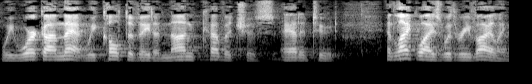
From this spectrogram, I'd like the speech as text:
we work on that. We cultivate a non-covetous attitude. And likewise with reviling.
